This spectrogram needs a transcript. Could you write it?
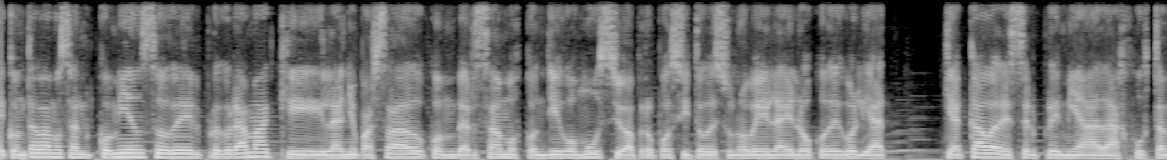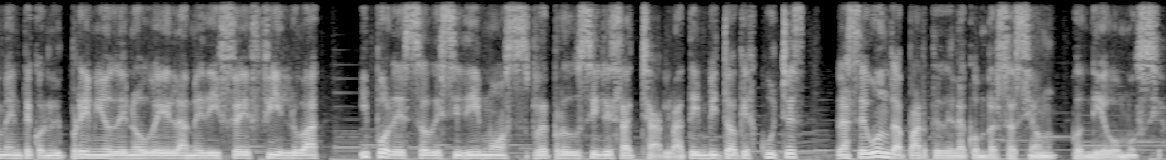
Te contábamos al comienzo del programa que el año pasado conversamos con Diego Mucio a propósito de su novela El Ojo de Goliat, que acaba de ser premiada justamente con el premio de novela Medife Filba, y por eso decidimos reproducir esa charla. Te invito a que escuches la segunda parte de la conversación con Diego Mucio.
